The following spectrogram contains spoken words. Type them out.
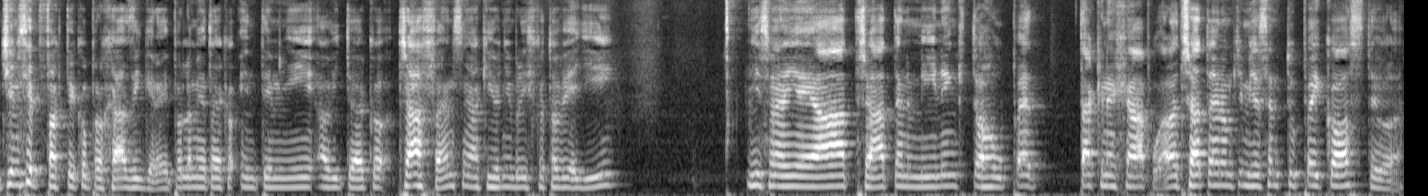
čím si fakt jako prochází Grey, podle mě je to jako intimní a ví to jako, třeba fans nějaký hodně blízko to vědí, nicméně já třeba ten meaning toho úplně tak nechápu, ale třeba to jenom tím, že jsem tupej kost, ty vole.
